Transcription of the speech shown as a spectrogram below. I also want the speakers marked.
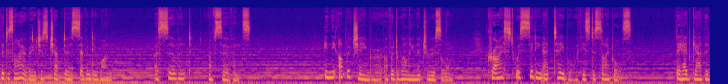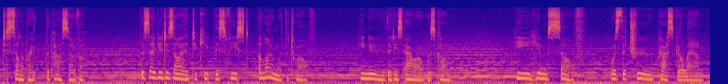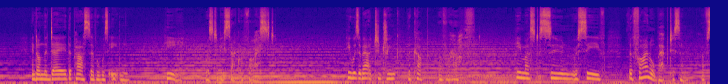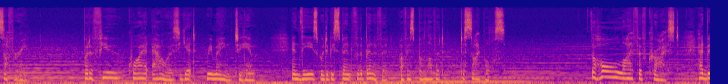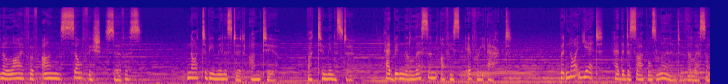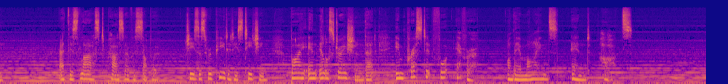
Speaker 1: The Desire of Ages, chapter 71 A Servant of Servants. In the upper chamber of a dwelling at Jerusalem, Christ was sitting at table with his disciples. They had gathered to celebrate the Passover. The Saviour desired to keep this feast alone with the twelve. He knew that his hour was come. He himself was the true paschal lamb and on the day the Passover was eaten, he was to be sacrificed. He was about to drink the cup of wrath. He must soon receive the final baptism of suffering. But a few quiet hours yet remained to him, and these were to be spent for the benefit of his beloved disciples. The whole life of Christ had been a life of unselfish service, not to be ministered unto, but to minister, had been the lesson of his every act. But not yet had the disciples learned the lesson. At this last Passover supper, Jesus repeated his teaching by an illustration that impressed it forever on their minds and hearts.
